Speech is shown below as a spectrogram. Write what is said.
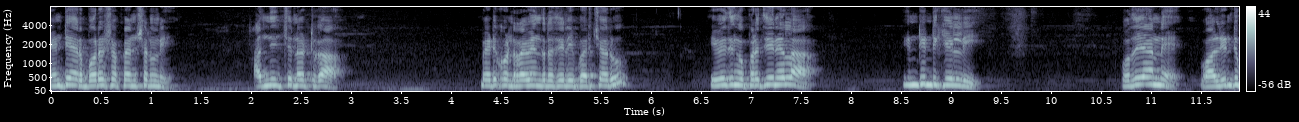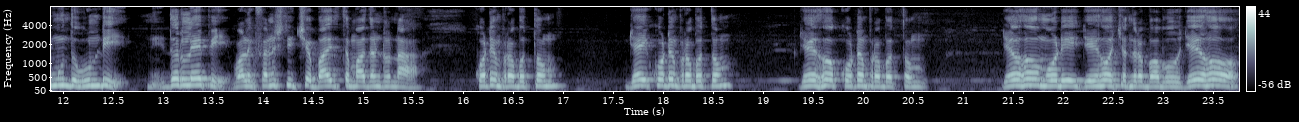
ఎన్టీఆర్ భరోసా పెన్షన్ని అందించినట్టుగా మేడికొండ రవీంద్ర తెలియపరిచారు. ఈ విధంగా ప్రతి నెల ఇంటింటికి వెళ్ళి ఉదయాన్నే వాళ్ళ ఇంటి ముందు ఉండి ఇద్దరు లేపి వాళ్ళకి పెన్షన్ ఇచ్చే బాధ్యత మాదంటున్న కూటమి ప్రభుత్వం. జై కూటమి ప్రభుత్వం. జై హో కూటమి ప్రభుత్వం. జై హో మోడీ. జై హో చంద్రబాబు. జై హో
